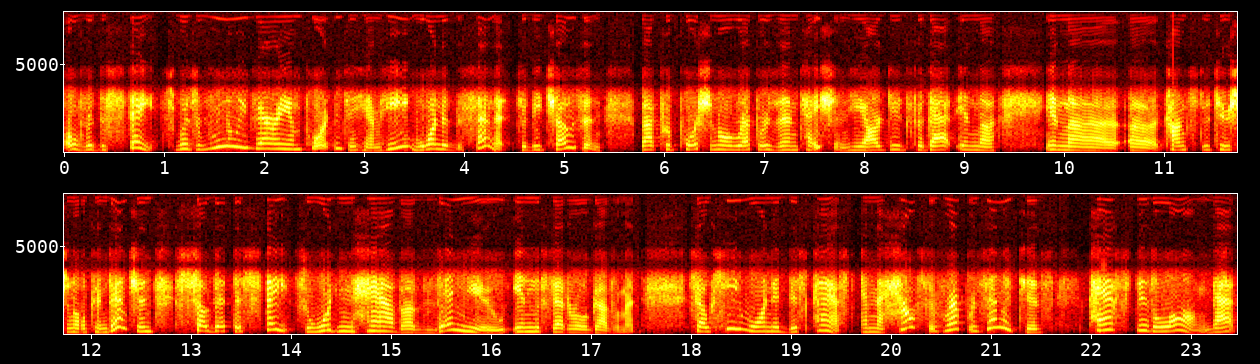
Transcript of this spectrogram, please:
over the states was really very important to him. He wanted the Senate to be chosen by proportional representation. He argued for that in the in the uh, Constitutional Convention so that the states wouldn't have a venue in the federal government. So he wanted this passed, and the House of Representatives passed it along, that,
